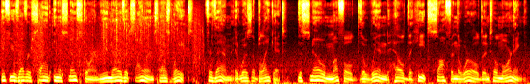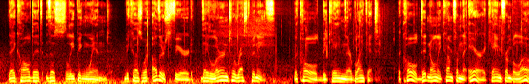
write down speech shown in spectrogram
If you've ever sat in a snowstorm, you know that silence has weight. For them, it was a blanket. The snow muffled, the wind held the heat, softened the world until morning. They called it the sleeping wind because what others feared, they learned to rest beneath. The cold became their blanket. The cold didn't only come from the air, it came from below.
